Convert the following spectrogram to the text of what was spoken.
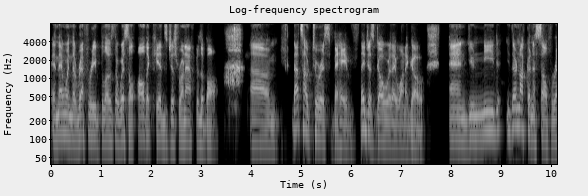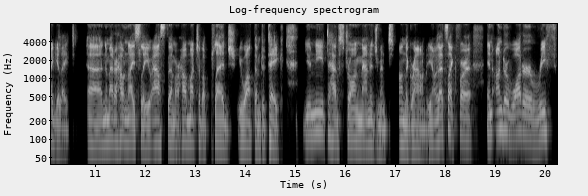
and then when the referee blows the whistle, all the kids just run after the ball. Um, that's how tourists behave. They just go where they want to go, and you need. They're not going to self regulate uh, no matter how nicely you ask them or how much of a pledge you want them to take, you need to have strong management on the ground. You know, that's like for an underwater reef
